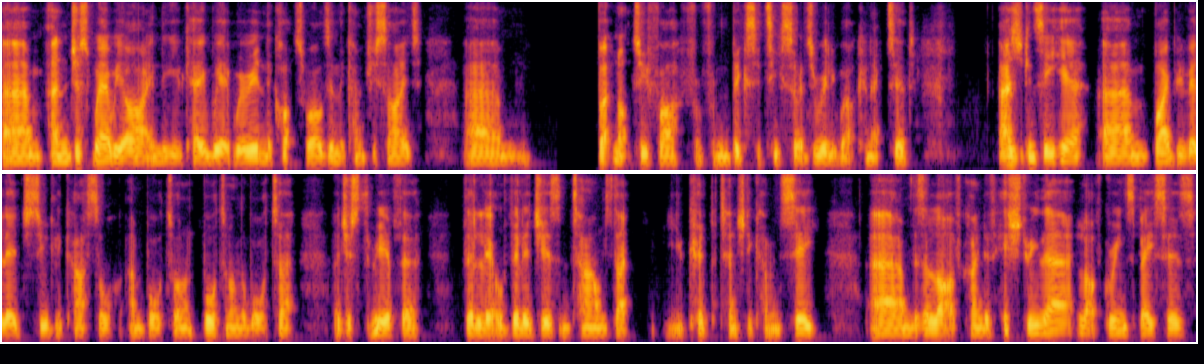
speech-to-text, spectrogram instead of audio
Um, and just where we are in the UK, we're, we're in the Cotswolds, in the countryside, um, but not too far from, from the big city. So it's really well connected. As you can see here, um, Bibury Village, Sudeley Castle, and Borton, Bourton on the Water are just three of the, the little villages and towns that you could potentially come and see. Um, there's a lot of kind of history there, a lot of green spaces.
